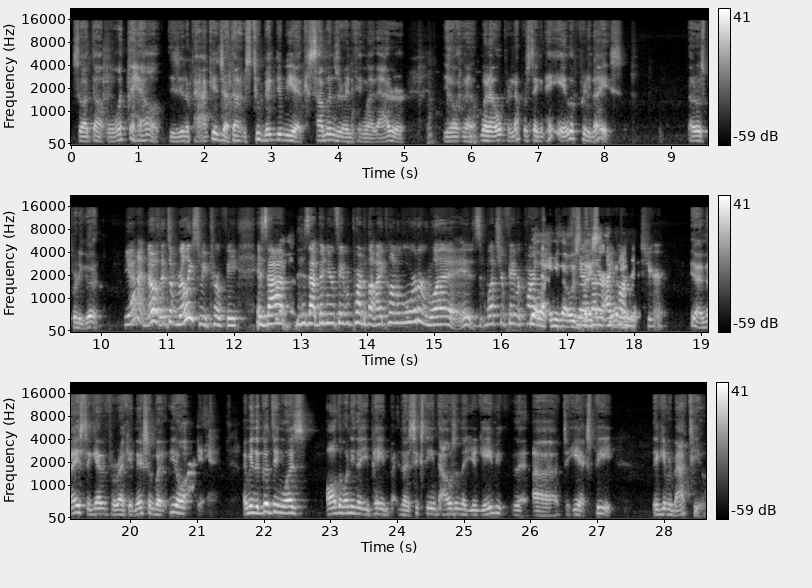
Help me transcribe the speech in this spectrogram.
So I thought, well, what the hell? Is it a package? I thought it was too big to be a summons or anything like that. Or, you know, when I opened it up, I was thinking, hey, it looked pretty nice. That was pretty good. Yeah, no, that's a really sweet trophy. Is that yeah. has that been your favorite part of the Icon Award, or what is what's your favorite part? Well, I mean, that was yeah, nice better Icon next year. Yeah, nice to get it for recognition, but you know, I mean, the good thing was all the money that you paid, the sixteen thousand that you gave uh, to EXP, they give it back to you.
